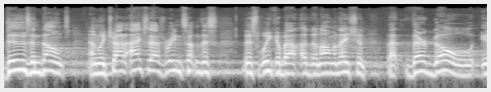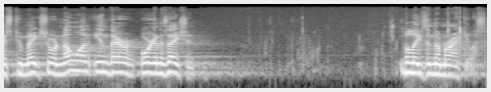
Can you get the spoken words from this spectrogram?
do's and don'ts. And we try to, actually, I was reading something this, this week about a denomination that their goal is to make sure no one in their organization believes in the miraculous.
